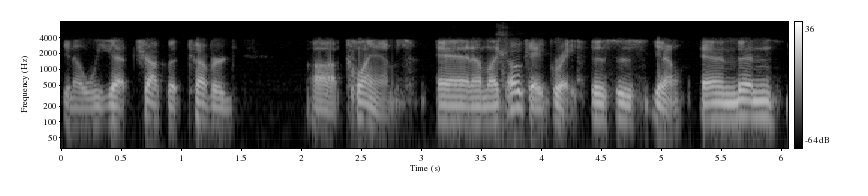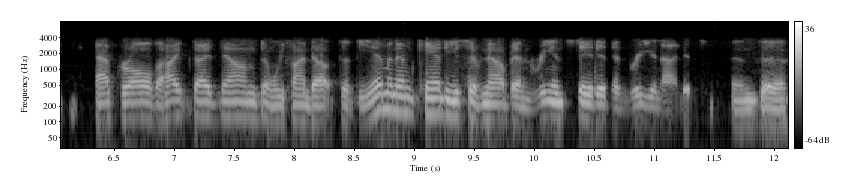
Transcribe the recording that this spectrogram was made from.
you know we got chocolate covered uh, clams, and I'm like, okay, great, this is you know, and then after all the hype died down, then we find out that the M&M candies have now been reinstated and reunited, and the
